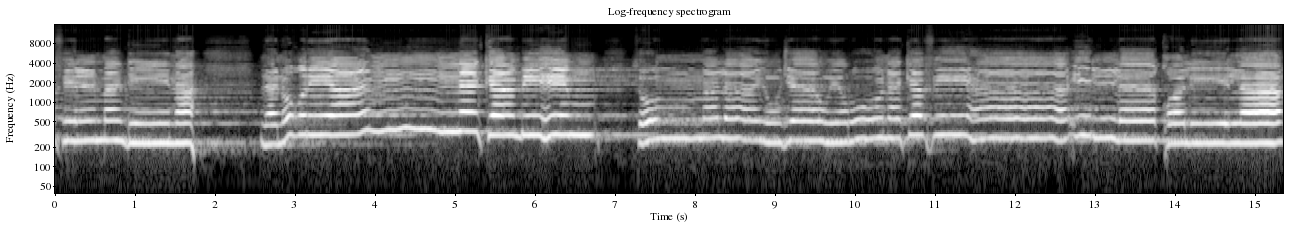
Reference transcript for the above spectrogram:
في المدينة لنغرينك بهم ثم لا يجاورونك فيها إلا قليلا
